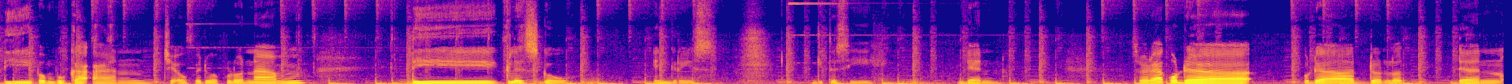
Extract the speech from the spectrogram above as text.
di pembukaan COP26 di Glasgow, Inggris. Gitu sih. Dan sebenarnya aku udah udah download dan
